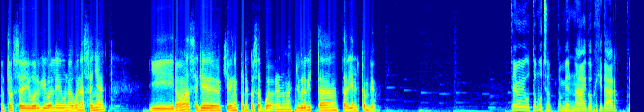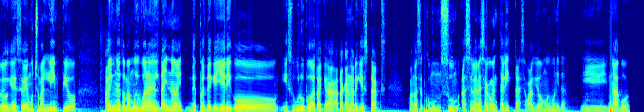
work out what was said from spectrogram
Entonces, igual es una buena señal. Y no, hace que, que vengan puras cosas buenas nomás. Yo creo que está, está bien el cambio. Sí, me gustó mucho también. Nada que objetar. Creo que se ve mucho más limpio. Hay una toma muy buena en el Dynamite después de que Jericho y su grupo ataca, atacan a Ricky Starks. Cuando hace como un zoom hacia la mesa comentarista, esa weá quedó muy bonita. Y nada, pues,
